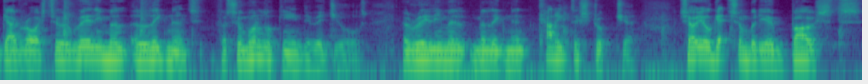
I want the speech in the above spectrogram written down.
gave rise to a really malignant, for some unlucky individuals, a really mal- malignant character structure. So you'll get somebody who boasts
